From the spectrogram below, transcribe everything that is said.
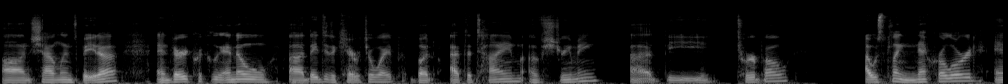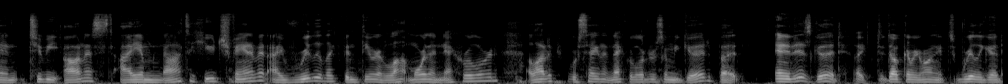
on Shadowlands Beta. And very quickly, I know uh, they did a character wipe, but at the time of streaming uh, the Turbo, I was playing Necrolord, and to be honest, I am not a huge fan of it. I really like Venthyr a lot more than Necrolord. A lot of people were saying that Necrolord was going to be good, but and it is good. Like don't get me wrong, it's really good.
